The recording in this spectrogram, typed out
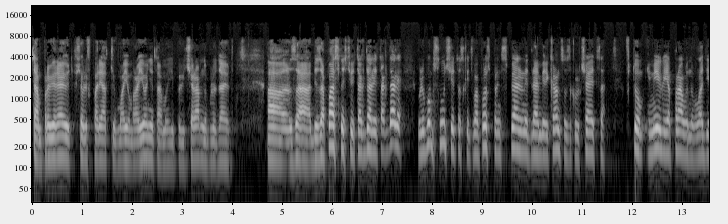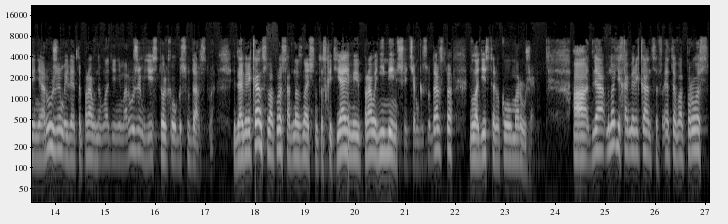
там проверяют, все ли в порядке в моем районе, там и по вечерам наблюдают а, за безопасностью и так далее, и так далее. В любом случае, так сказать, вопрос принципиальный для американцев заключается в том, имею ли я право на владение оружием, или это право на владение оружием есть только у государства. И для американцев вопрос однозначно, так сказать, я имею право не меньше, чем государство, владеть стрелковым оружием. А для многих американцев это вопрос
